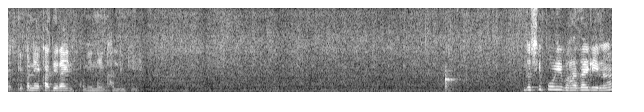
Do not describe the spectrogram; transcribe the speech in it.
यातली पण एखादी राहील कोणी नाही खाल्ली की. जशी पोळी भाजायली ना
